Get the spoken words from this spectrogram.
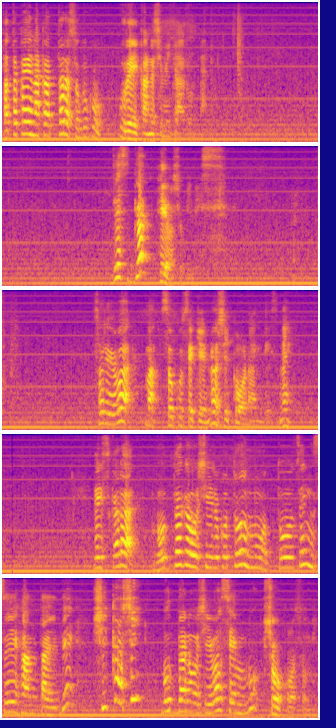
戦えなかったらすごく憂い悲しみがあるんだと。ですが平和主義です。それはまあ即世間の思考なんですね。ですからブッダが教えることはもう当然正反対でしかしブッダの教えは全部証拠済み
